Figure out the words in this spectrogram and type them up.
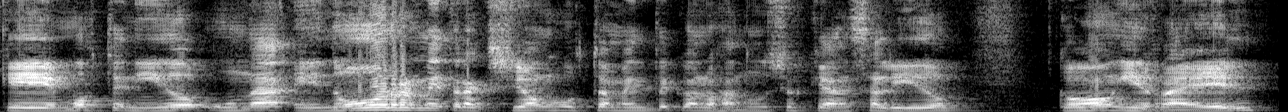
que hemos tenido una enorme tracción justamente con los anuncios que han salido con Israel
